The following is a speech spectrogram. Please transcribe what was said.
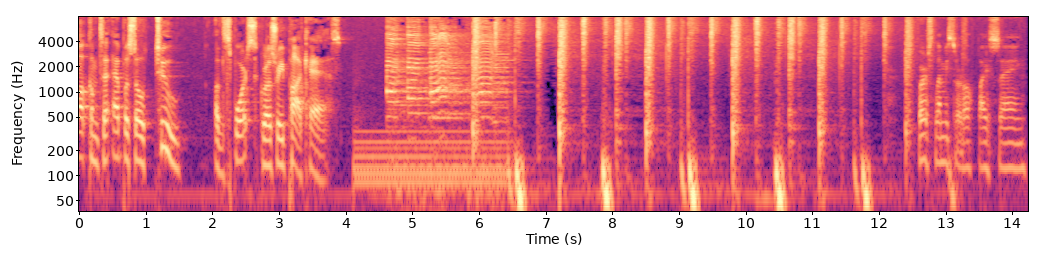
Welcome to episode two of the Sports Grocery Podcast. First, let me start off by saying,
